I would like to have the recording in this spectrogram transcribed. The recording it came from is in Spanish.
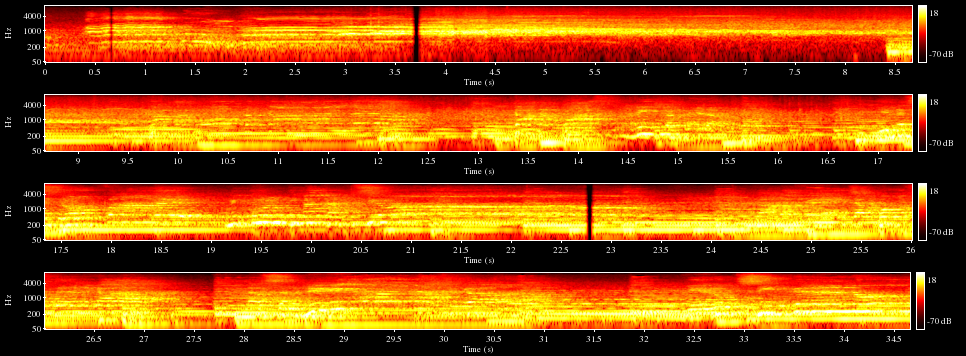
il strofare mi ultima canzone dalla feccia posterga la saliva in naga e lo sigano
